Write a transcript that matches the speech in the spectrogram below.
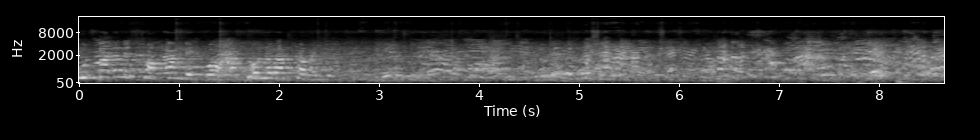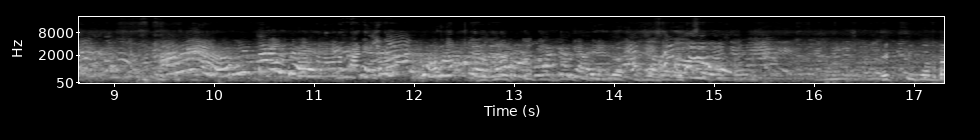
উৎপাদনের সংগ্রাম দেখব আমরা। ধন্যবাদ সবাইকে। একটু পদ্মা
